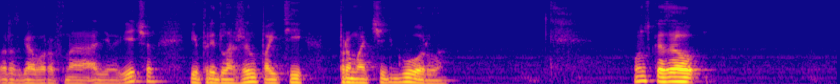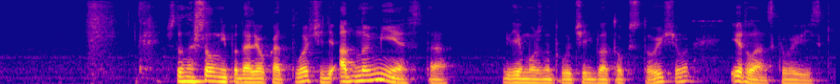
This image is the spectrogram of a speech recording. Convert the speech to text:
разговоров на один вечер и предложил пойти промочить горло. Он сказал, что нашел неподалеку от площади одно место, где можно получить глоток стоящего ирландского виски.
